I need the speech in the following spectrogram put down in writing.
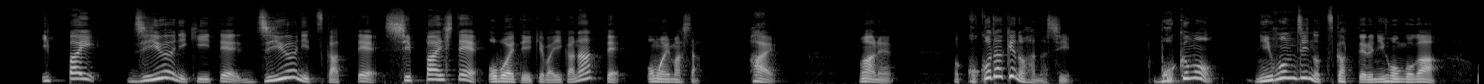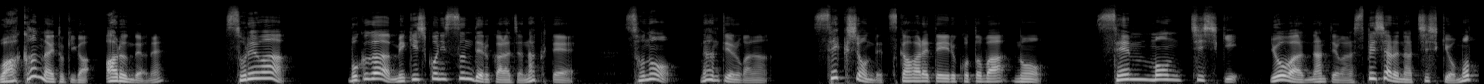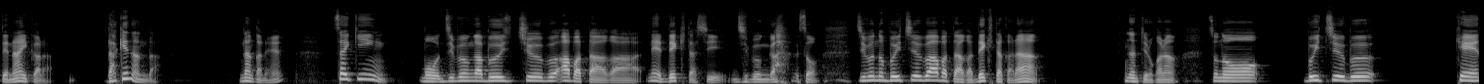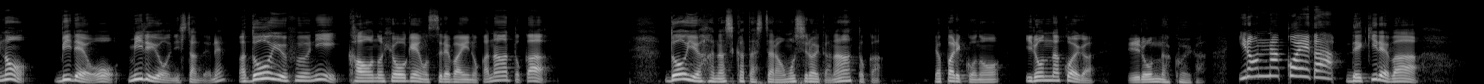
いっぱい自由に聞いて自由に使って失敗して覚えていけばいいかなって思いました。はい。まあねここだけの話。僕も日本人の使ってる日本語が分かんない時があるんだよね。それは僕がメキシコに住んでるからじゃなくてその何て言うのかなセクションで使われている言葉の専門知識要は何て言うのかなスペシャルな知識を持ってないからだけなんだ。なんかね最近もう自分が VTube アバターがねできたし自分が そう自分の VTube アバターができたから何て言うのかなその VTube 系のビデオを見るようにしたんだよね。まあ、どういう風に顔の表現をすればいいのかなとかどういう話し方したら面白いかなとかやっぱりこのいろんな声がいろんな声がいろんな声ができれば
